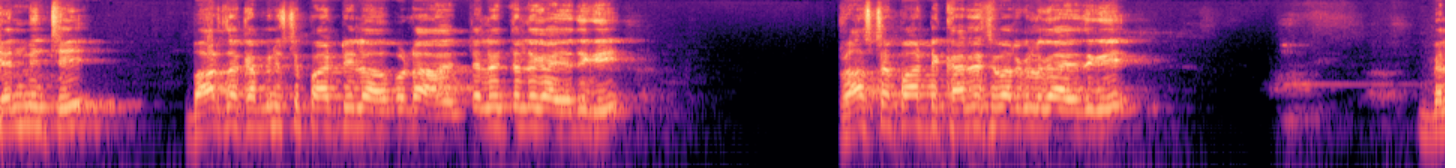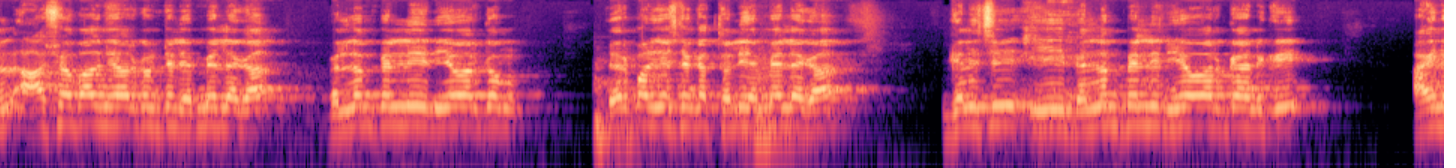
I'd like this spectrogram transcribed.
జన్మించి భారత కమ్యూనిస్ట్ పార్టీలో కూడా అంచెలంచెలుగా ఎదిగి రాష్ట్ర పార్టీ కార్యదర్శి వర్గులుగా ఎదిగి బెల్ ఆశాబాద్ నియోజకవర్గం నుంచి ఎమ్మెల్యేగా బెల్లంపల్లి నియోజకవర్గం ఏర్పాటు చేసినాక తొలి ఎమ్మెల్యేగా గెలిచి ఈ బెల్లంపల్లి నియోజకవర్గానికి ఆయన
